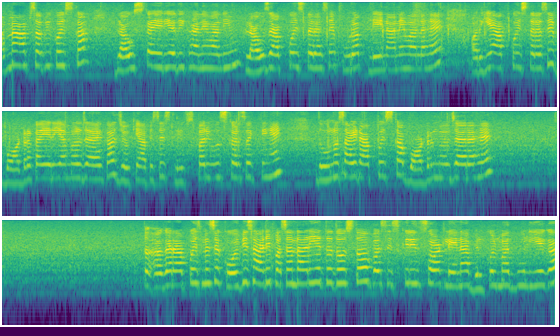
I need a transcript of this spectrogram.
अब मैं आप सभी को इसका ब्लाउज़ का एरिया दिखाने वाली हूँ। ब्लाउज़ आपको इस तरह से पूरा प्लेन आने वाला है और ये आपको इस तरह से बॉर्डर का एरिया मिल जाएगा, जो कि आप इसे स्लीव्स पर यूज़ कर सकते हैं। दोनों साइड आपको इसका बॉर्डर मिल जा रहा है। तो अगर आपको इसमें से कोई भी साड़ी पसंद आ रही है तो दोस्तों, बस स्क्रीनशॉट लेना, बिल्कुल मत भूलिएगा।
